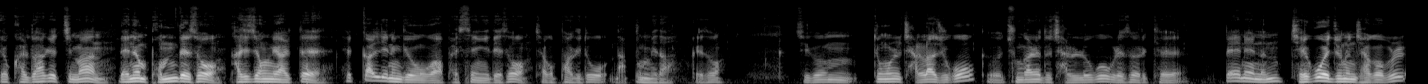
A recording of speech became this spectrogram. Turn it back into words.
역할도 하겠지만 내년 봄 돼서 가지 정리할 때 헷갈리는 경우가 발생이 돼서 작업하기도 나쁩니다. 그래서 지금 둥을 잘라주고 그 중간에도 자르고 그래서 이렇게 빼내는 제거해주는 작업을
